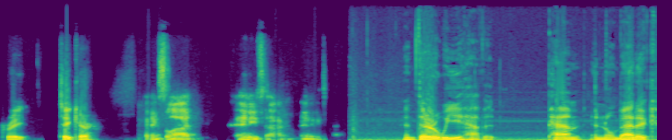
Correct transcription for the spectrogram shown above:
Great. Take care. Thanks a lot. Anytime. Anytime. And there we have it. Pam and Nomadic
